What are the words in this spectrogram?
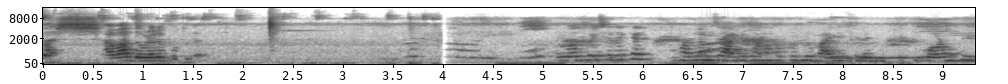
ব্যাস আবার দৌড়ালে পুতুল। রোদ হয়েছে দেখে ভাবলাম যে আগে বাইরে ফেলে একটু গরম হয়ে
